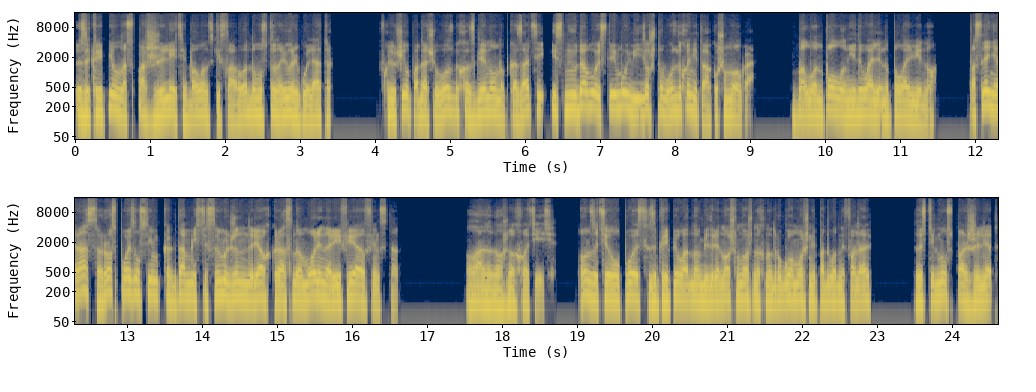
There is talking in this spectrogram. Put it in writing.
закрепил на спас-жилете баллон с кислородом, установил регулятор. Включил подачу воздуха, взглянул на показатель и с неудовольствием увидел, что воздуха не так уж много. Баллон полон едва ли наполовину. Последний раз Росс пользовался им, когда вместе с Имиджин нырял в Красное море на рифе Элфинстон. Ладно, должно хватить. Он затянул пояс, закрепил в одном бедре нож в ножнах, на другом мощный подводный фонарь, застегнул спас-жилет,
